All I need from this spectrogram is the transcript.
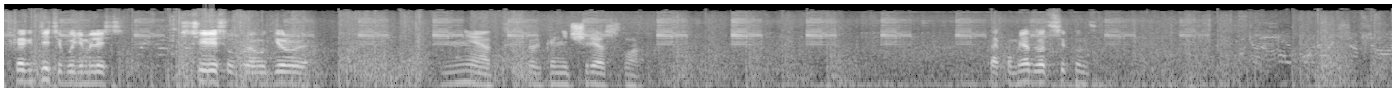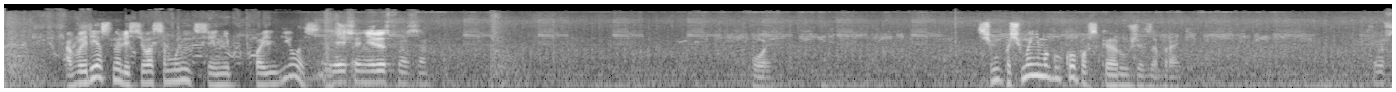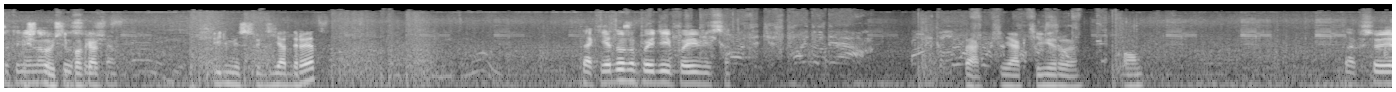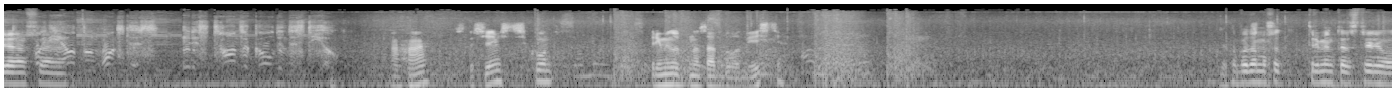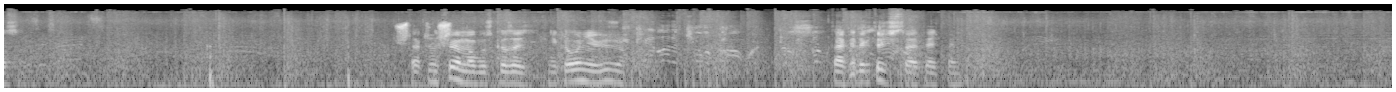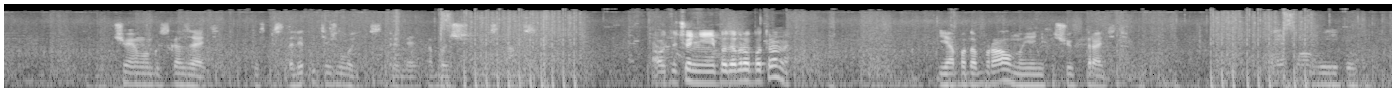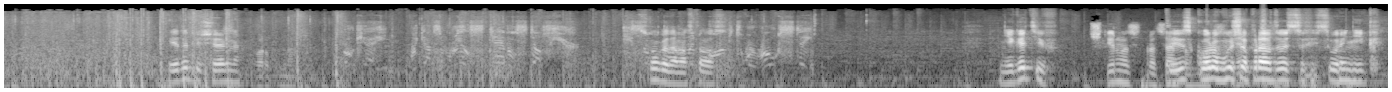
как дети будем лезть. С чересла твоего героя. Нет, только не чресло. Так, у меня 20 секунд. А вы резнулись, у вас амуниция не появилась? Я еще не респнулся. Ой. Почему, почему я не могу коповское оружие забрать? Потому что ты не что, научился типа как- еще. В фильме Судья Дред Так, я должен, по идее, появиться. Так, я активирую комп. Так, все, я рядом с вами. Ага, 170 секунд. Три минуты назад было 200. Ну, потому что три минуты отстреливался. Так, ну что я могу сказать? Никого не вижу. Так, электричество опять, блин. Что я могу сказать? Из пистолета тяжело стрелять на большие дистанции. А вот ты что, не, подобрал патроны? Я подобрал, но я не хочу их тратить. Я снова вылетел. И это печально. Сколько там осталось? Негатив. 14% Ты скоро будешь оправдывать свой, свой ник.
